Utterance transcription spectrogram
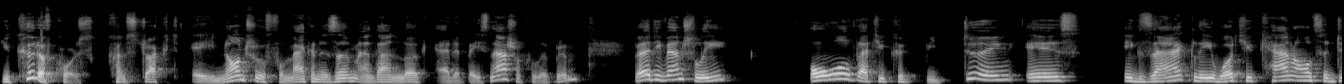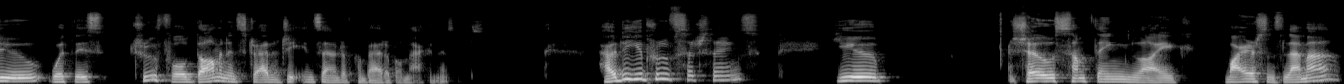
you could, of course, construct a non-truthful mechanism and then look at a Bayes Nash equilibrium, but eventually all that you could be doing is exactly what you can also do with this truthful dominant strategy incentive compatible mechanisms. How do you prove such things? You show something like Myerson's lemma,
